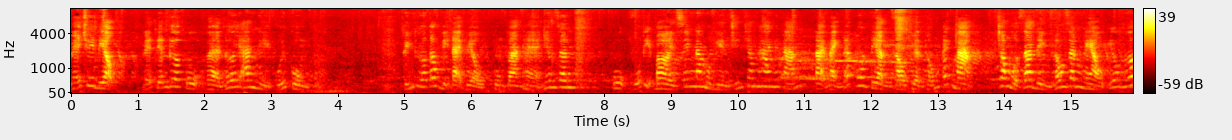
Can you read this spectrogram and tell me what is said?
lễ truy điệu, lễ tiễn đưa cụ về nơi an nghỉ cuối cùng. Kính thưa các vị đại biểu cùng toàn thể nhân dân, cụ Vũ Thị Bời sinh năm 1928 tại mảnh đất thôn tiền giàu truyền thống cách mạng trong một gia đình nông dân nghèo yêu nước,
